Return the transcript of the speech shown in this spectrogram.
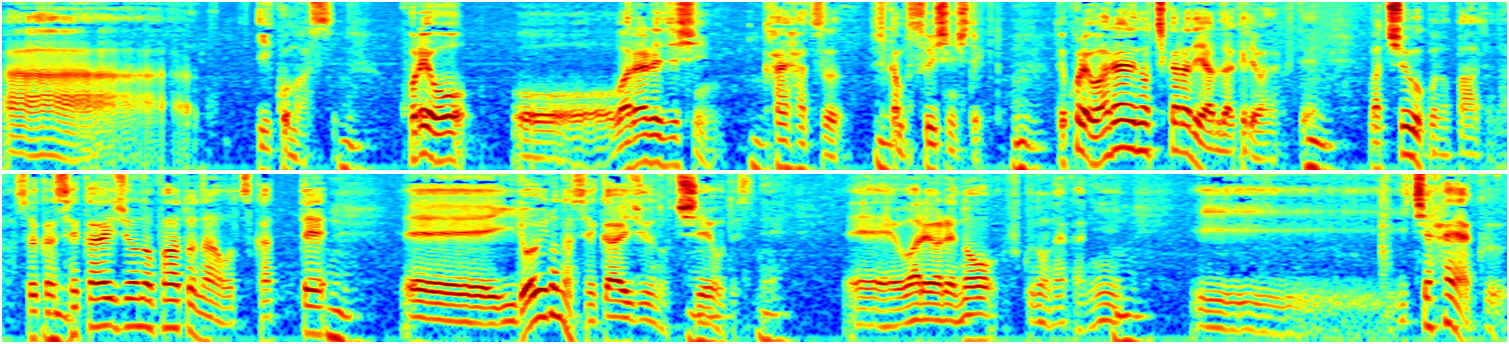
あ e コマース、これを我々自身開発しかも推進していくと、でこれ我々の力でやるだけではなくて、まあ、中国のパートナーそれから世界中のパートナーを使って、うん、えー、いろいろな世界中の知恵をですね、うん、えー、我々の服の中に、うん。いち早く、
